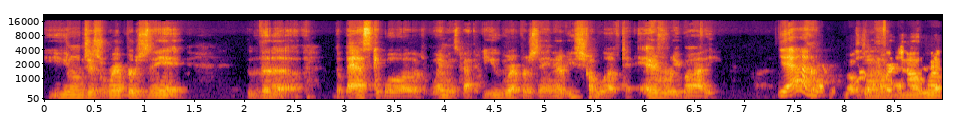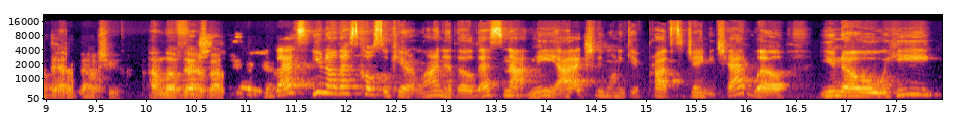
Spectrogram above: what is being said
you don't just represent the the basketball or the women's basketball. You represent every you show love to everybody. Yeah. And I love that about you. I love that about you. That's you know that's Coastal Carolina though. That's not me. I actually want to give props to Jamey Chadwell. You know he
